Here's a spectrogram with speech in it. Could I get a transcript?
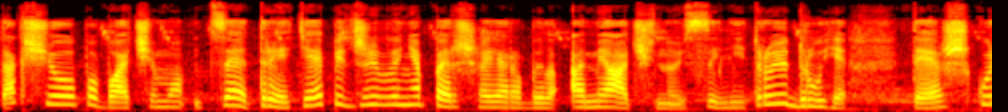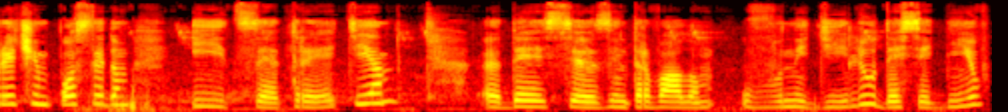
Так що побачимо. Це третє підживлення. Перше я робила аміачною селітрою, друге теж курячим послідом. І це третє, е, десь з інтервалом в неділю, 10 днів.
